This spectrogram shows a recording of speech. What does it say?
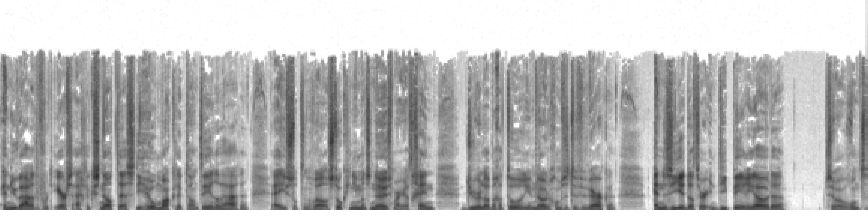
En nu waren er voor het eerst eigenlijk sneltests die heel makkelijk te hanteren waren. Je stopte nog wel een stokje in iemands neus, maar je had geen duur laboratorium nodig om ze te verwerken. En dan zie je dat er in die periode zo rond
